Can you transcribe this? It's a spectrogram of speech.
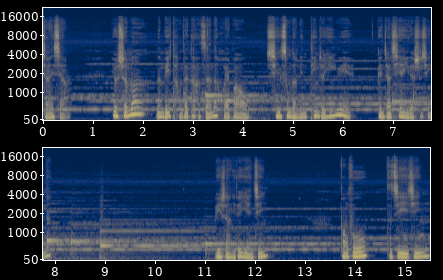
想一想，有什么能比躺在大自然的怀抱，轻松的聆听着音乐，更加惬意的事情呢？闭上你的眼睛，仿佛自己已经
